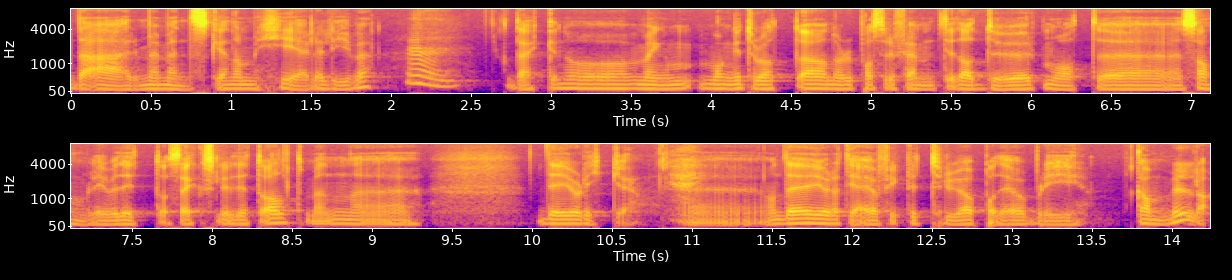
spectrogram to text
det er med mennesket gjennom hele livet. Mm. Det er ikke noe, mange, mange tror at da, når du passer 50, da dør på en måte samlivet ditt og sexlivet ditt og alt, men det gjør det ikke. Og det gjør at jeg jo fikk litt trua på det å bli gammel, da.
